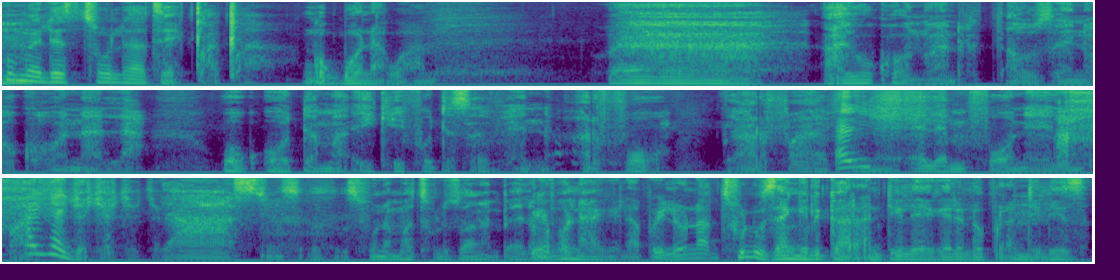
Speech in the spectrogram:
Kumele sithole athe xaxa ngokubona kwami. Eh ayokhona 100000 okhona la. Wokorder ama AK47 R4 R5 LM4 ne-LM5 ayayayaya ya s- s- sifuna amathulusi angempela uyabona ke lapho ilona thuluzi engiligarantile ke lelo bradelisa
